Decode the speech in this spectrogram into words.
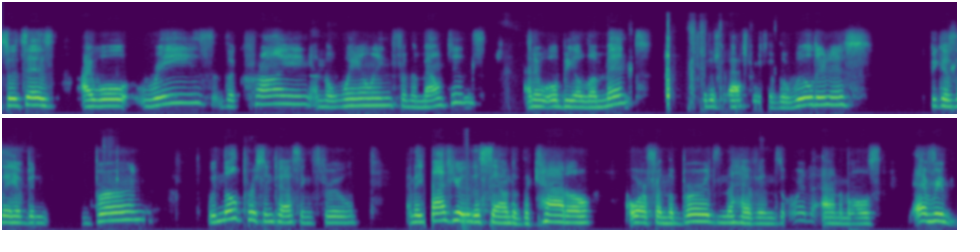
So it says, "I will raise the crying and the wailing from the mountains, and it will be a lament for the pastures of the wilderness, because they have been burn with no person passing through, and they do not hear the sound of the cattle or from the birds in the heavens or the animals. Every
